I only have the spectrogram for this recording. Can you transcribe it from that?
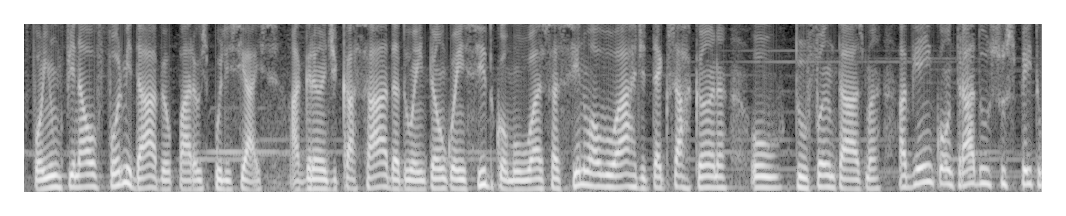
foi um final formidável para os policiais. A grande caçada do então conhecido como o assassino ao luar de Texarkana ou do fantasma havia encontrado o suspeito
